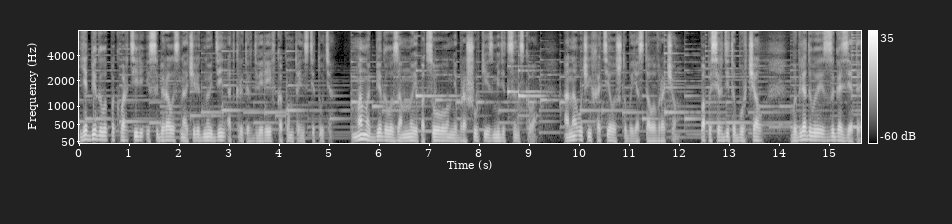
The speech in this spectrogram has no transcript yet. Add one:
Я бегала по квартире и собиралась на очередной день открытых дверей в каком-то институте. Мама бегала за мной и подсовывала мне брошюрки из медицинского. Она очень хотела, чтобы я стала врачом. Папа сердито бурчал, выглядывая из-за газеты,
